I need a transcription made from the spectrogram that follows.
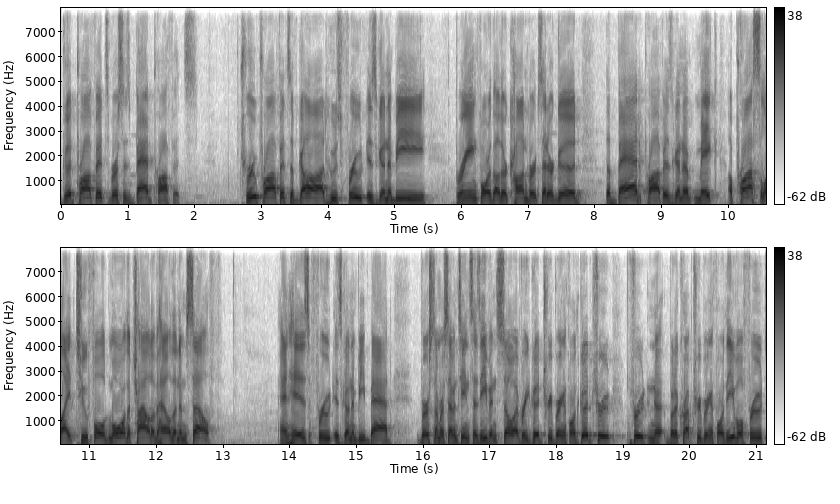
Good prophets versus bad prophets. True prophets of God whose fruit is going to be bringing forth other converts that are good. The bad prophet is going to make a proselyte twofold more the child of hell than himself. And his fruit is going to be bad. Verse number 17 says, Even so, every good tree bringeth forth good fruit, fruit but a corrupt tree bringeth forth evil fruit.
